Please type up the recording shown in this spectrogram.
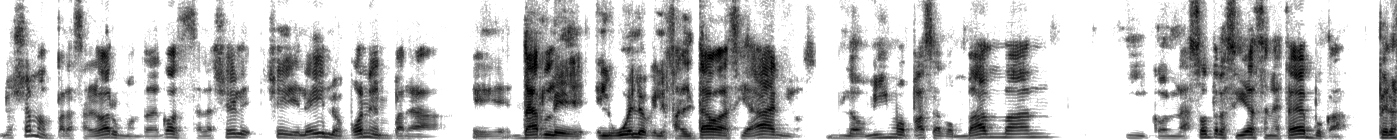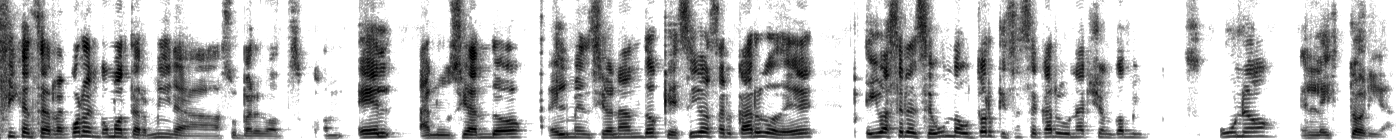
Lo llaman para salvar un montón de cosas. A la JLA lo ponen para eh, darle el vuelo que le faltaba hacía años. Lo mismo pasa con Batman y con las otras ideas en esta época. Pero fíjense, recuerden cómo termina Supergods, con él anunciando, él mencionando que se iba a hacer cargo de, iba a ser el segundo autor que se hace cargo de un Action Comics 1 en la historia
